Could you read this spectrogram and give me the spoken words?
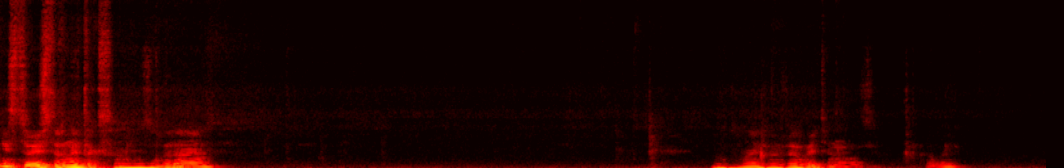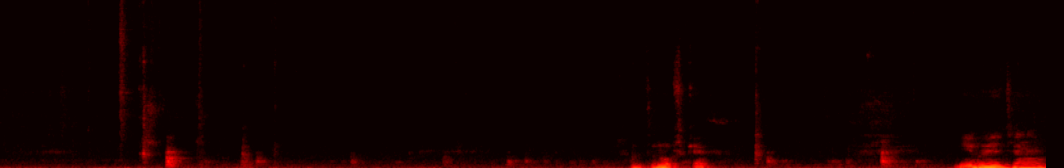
І з цієї сторони так само забираємо. Майже вже витягнулося. Трошки. І витягнемо.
